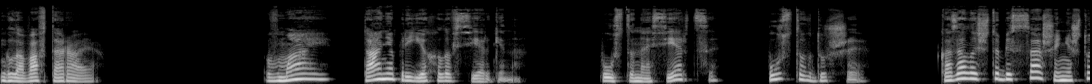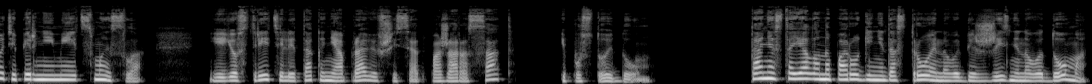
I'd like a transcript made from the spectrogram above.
Глава вторая. В мае Таня приехала в Сергино. Пусто на сердце, пусто в душе. Казалось, что без Саши ничто теперь не имеет смысла. Ее встретили так и не оправившийся от пожара сад и пустой дом. Таня стояла на пороге недостроенного безжизненного дома,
